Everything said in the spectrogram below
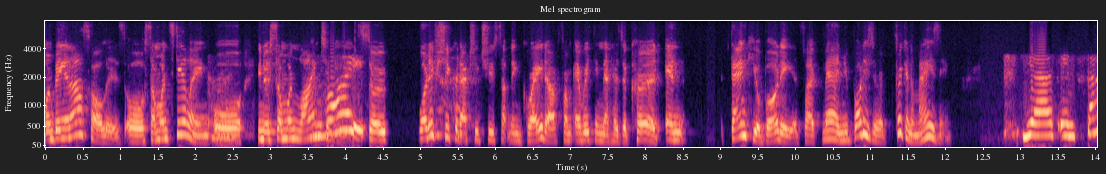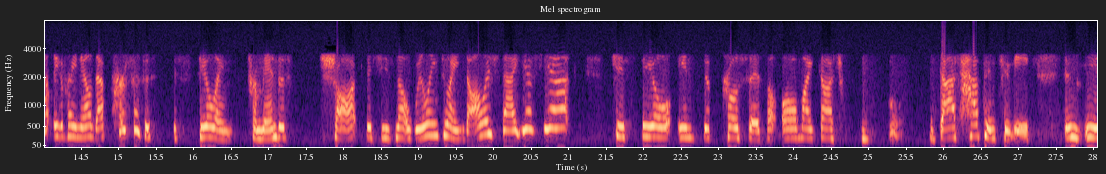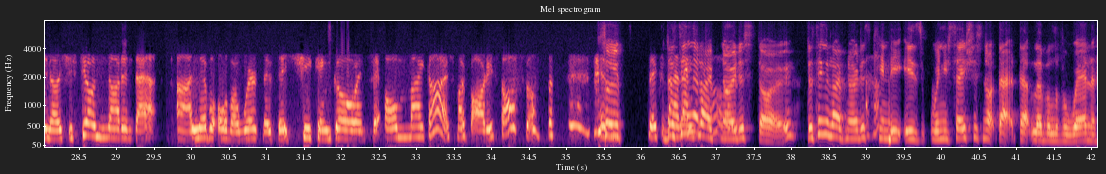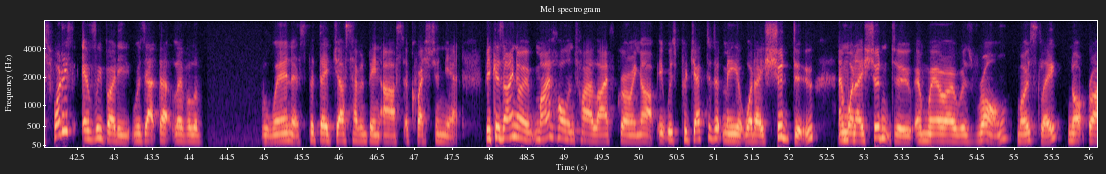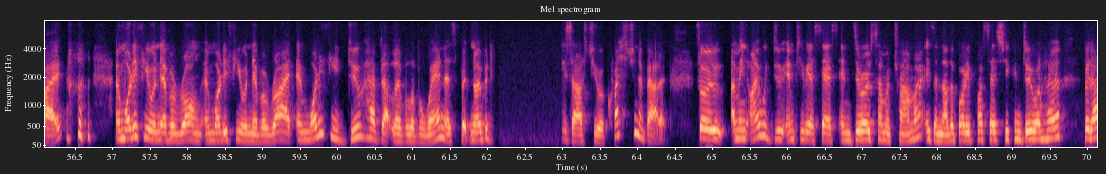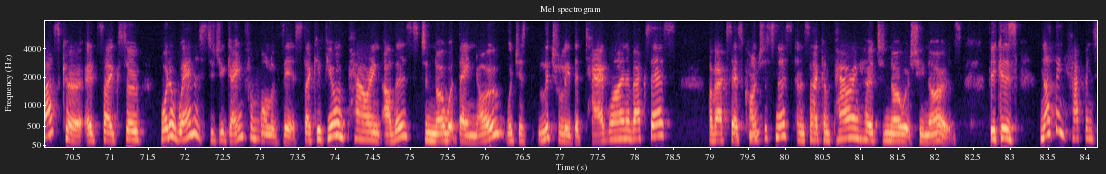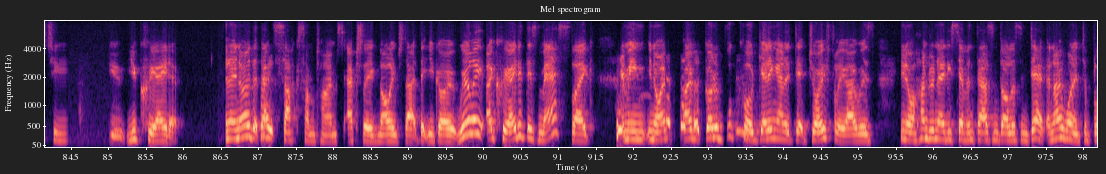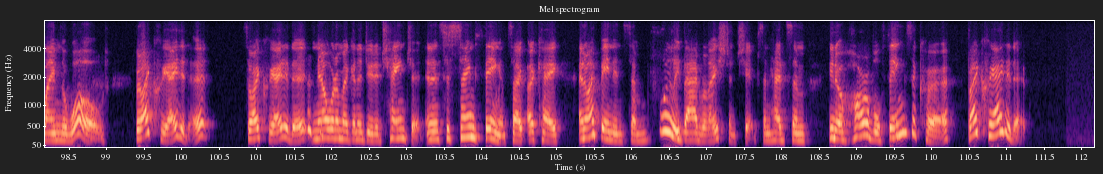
being an asshole is, or someone stealing, or, you know, someone lying to me. So, what if she could actually choose something greater from everything that has occurred and thank your body? It's like, man, your bodies are freaking amazing. Yes, and sadly, right now, that person is, is still in tremendous shock that she's not willing to acknowledge that just yet. She's still in the process of, oh my gosh, that happened to me. And, you know, she's still not in that uh, level of awareness that she can go and say, oh my gosh, my body's awesome. So the thing I that I've noticed though, the thing that I've noticed, Uh-huh. Kindy, is when you say she's not that that level of awareness, what if everybody was at that level of awareness, but they just haven't been asked a question yet? Because I know my whole entire life growing up, it was projected at me at what I should do and what I shouldn't do and where I was wrong, mostly, not right. and what if you were never wrong? And what if you were never right? And what if you do have that level of awareness, but nobody has asked you a question about it. So, I mean, I would do MTVSS and zero sum of trauma is another body process you can do on her. But ask her, it's like, so what awareness did you gain from all of this? Like, if you're empowering others to know what they know, which is literally the tagline of Access, of Access mm-hmm. Consciousness, and it's like empowering her to know what she knows because nothing happens to you, you create it. And I know that that sucks sometimes to actually acknowledge that, that you go, really? I created this mess? Like, I mean, you know, I've, I've got a book called Getting Out of Debt Joyfully. I was, you know, $187,000 in debt and I wanted to blame the world, but I created it. So I created it. Now what am I going to do to change it? And it's the same thing. It's like, okay, and I've been in some really bad relationships and had some, you know, horrible things occur, but I created it.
